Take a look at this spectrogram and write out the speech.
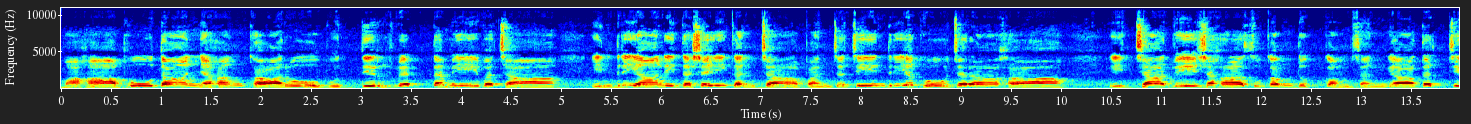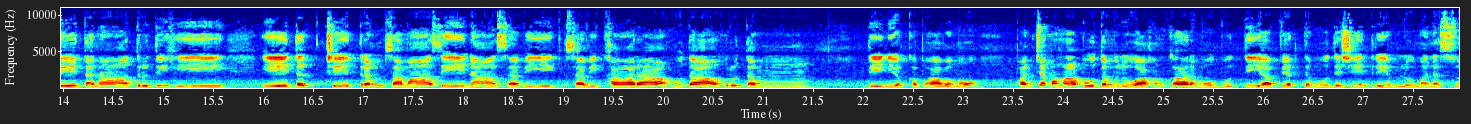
మహాభూతాన్యహంకారో బుద్ధిర్వ్యక్తమేవ చ. ఇంద్రియాని దశైకంచ పంచచేంద్రియ గోచరాః. ఇచ్చా ద్వేష సుఖం దుఃఖం సంజ్ఞాతచేతనాధృతి ఏతత్ క్షేత్రం సమాసేన సవి సవికారాముదాహృతం దీని యొక్క భావము పంచమహాభూతములు అహంకారము బుద్ధి అవ్యక్తము దశేంద్రియములు మనస్సు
